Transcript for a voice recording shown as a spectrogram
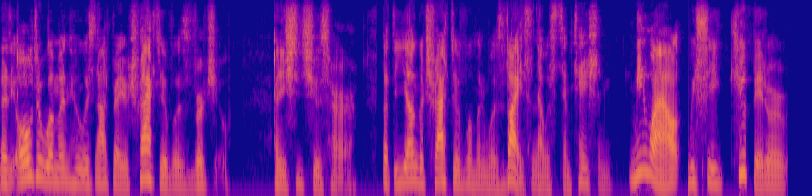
That the older woman who was not very attractive was virtue, and you should choose her. But the young, attractive woman was vice, and that was temptation. Meanwhile, we see Cupid or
